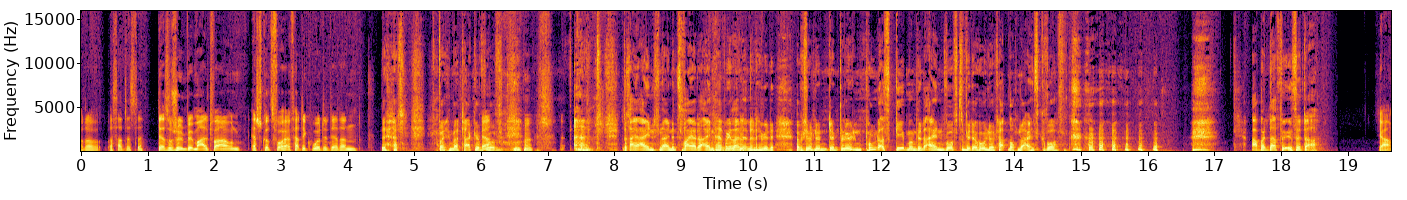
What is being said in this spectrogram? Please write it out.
oder was hattest du? Der so schön bemalt war und erst kurz vorher fertig wurde, der dann. Der hat bei dem Attackewurf drei Einsen, eine Zwei oder einen Treffer gelandet und dann habe ich noch den, den blöden Punkt ausgegeben, um den einen Wurf zu wiederholen und habe noch nur eins geworfen. Aber dafür ist er da. Ja,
